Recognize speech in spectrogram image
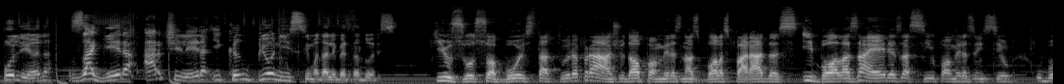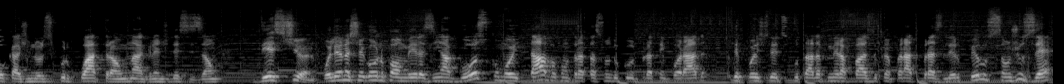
Poliana, zagueira, artilheira e campeoníssima da Libertadores que usou sua boa estatura para ajudar o Palmeiras nas bolas paradas e bolas aéreas. Assim, o Palmeiras venceu o Boca Juniors por 4 a 1 na grande decisão deste ano. Poliana chegou no Palmeiras em agosto como a oitava contratação do clube para a temporada, depois de ter disputado a primeira fase do Campeonato Brasileiro pelo São José.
